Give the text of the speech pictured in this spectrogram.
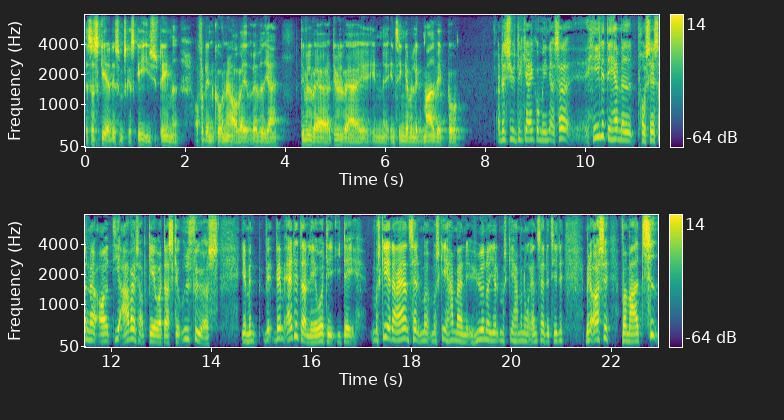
der så sker det, som skal ske i systemet, og for den kunde, og hvad, hvad ved jeg. Det vil være, det vil være en, en ting, jeg vil lægge meget vægt på. Og det synes jeg, det giver ikke god mening. Og så øh, hele det her med processerne og de arbejdsopgaver, der skal udføres, jamen, hvem er det, der laver det i dag? Måske er det ejeren selv, måske har man hyret noget hjælp, måske har man nogle ansatte til det, men også, hvor meget tid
